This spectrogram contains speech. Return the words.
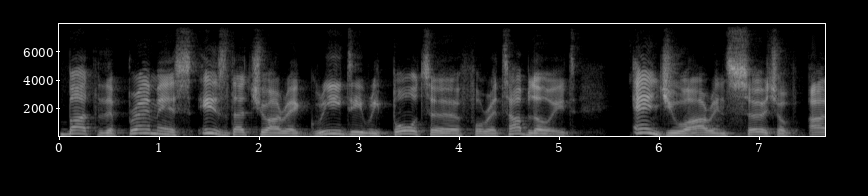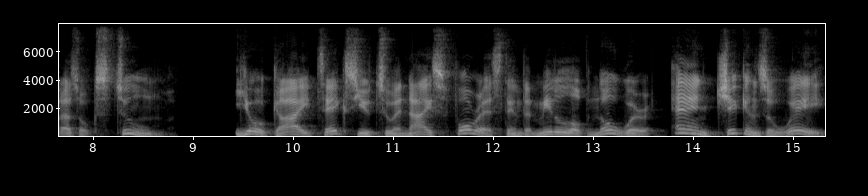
but the premise is that you are a greedy reporter for a tabloid and you are in search of Arazok's tomb. Your guide takes you to a nice forest in the middle of nowhere and chickens away,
